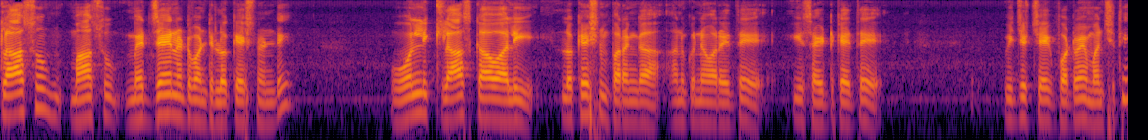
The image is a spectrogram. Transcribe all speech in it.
క్లాసు మాసు మెర్జ్ అయినటువంటి లొకేషన్ అండి. ఓన్లీ క్లాస్ కావాలి లొకేషన్ పరంగా అనుకునేవారైతే ఈ సైట్కి అయితే విజిట్ చేయకపోవటమే మంచిది.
